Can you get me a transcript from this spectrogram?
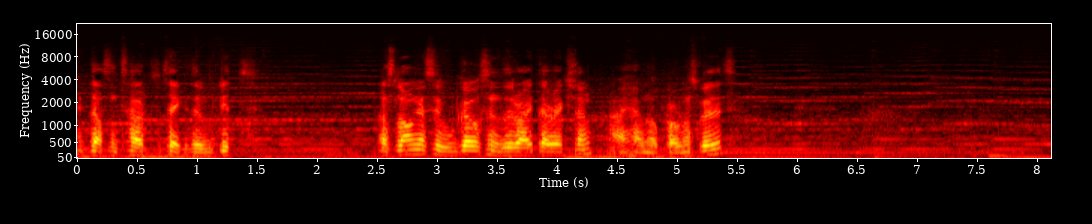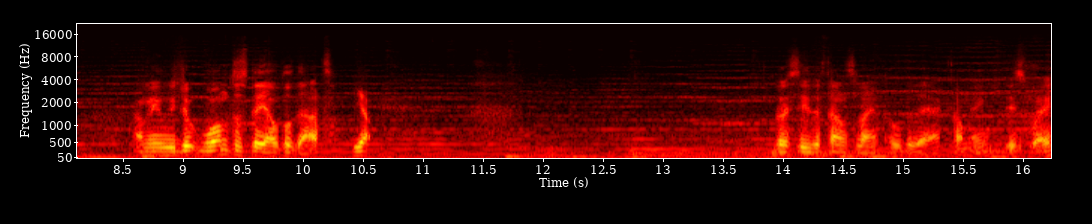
It doesn't hurt to take it a bit. As long as it goes in the right direction, I have no problems with it. I mean, we don't want to stay out of that. Yeah. But I see the fence line over there coming this way.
